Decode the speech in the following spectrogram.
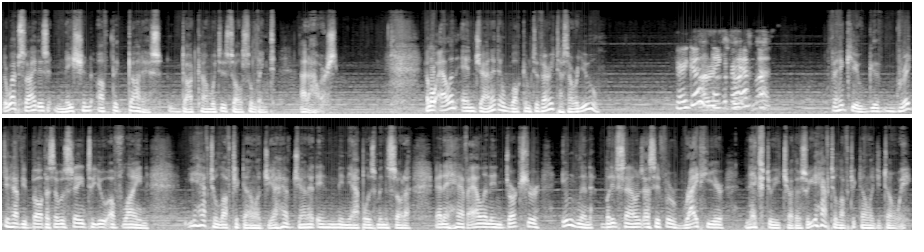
Their website is nationofthegoddess.com, which is also linked at ours. Hello, Alan and Janet, and welcome to Veritas. How are you? Very good. Very Thanks good. for having Matt. us. Thank you. Good, great to have you both. As I was saying to you offline, you have to love technology. I have Janet in Minneapolis, Minnesota, and I have Alan in Yorkshire, England, but it sounds as if we're right here next to each other. So you have to love technology, don't we?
